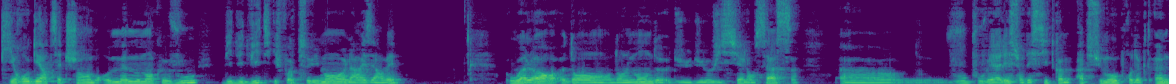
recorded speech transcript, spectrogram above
qui regardent cette chambre au même moment que vous. Vite, vite, vite, il faut absolument la réserver. Ou alors, dans, dans le monde du, du, logiciel en SaaS, euh, vous pouvez aller sur des sites comme AppSumo, Product Hunt,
